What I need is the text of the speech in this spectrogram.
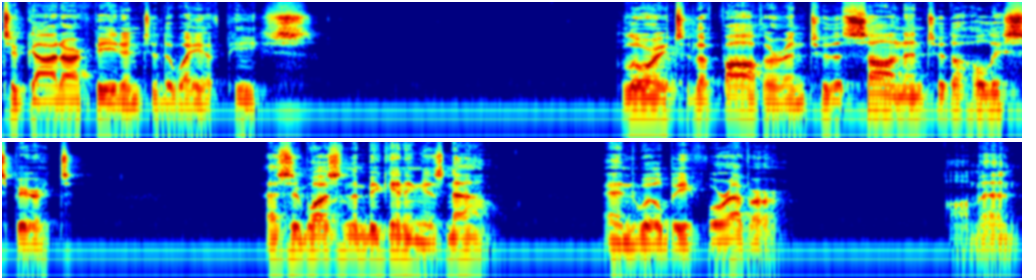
to guide our feet into the way of peace. Glory to the Father, and to the Son, and to the Holy Spirit, as it was in the beginning, is now and will be forever. Amen.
